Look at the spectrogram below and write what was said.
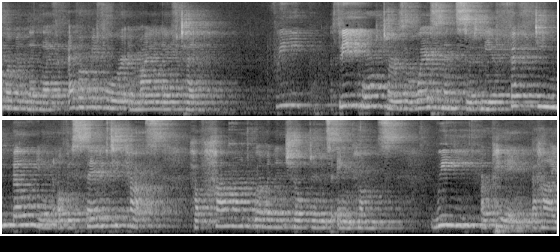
for women than they've ever before in my lifetime. Three, three quarters of Westminster's near 15 billion of austerity cuts have hammered women and children's incomes. We are paying the high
